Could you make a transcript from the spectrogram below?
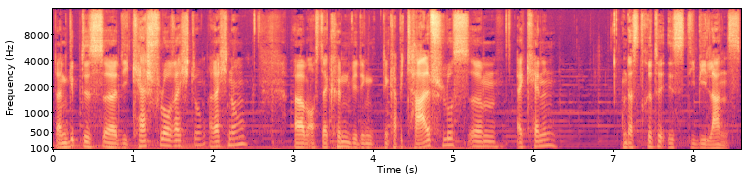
Dann gibt es äh, die Cashflow-Rechnung. Rechnung. Ähm, aus der können wir den, den Kapitalfluss ähm, erkennen. Und das dritte ist die Bilanz.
